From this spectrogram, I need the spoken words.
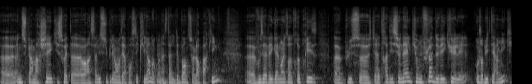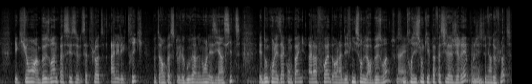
un supermarché, qui souhaitent avoir un service supplémentaire pour ses clients. Donc on mmh. installe des bornes sur leur parking. vous avez également les entreprises plus, je dirais, traditionnelles qui ont une flotte de véhicules aujourd'hui thermiques et qui ont un besoin de passer cette flotte à l'électrique, notamment parce que le gouvernement les y incite. Et donc on les accompagne à la fois dans la définition de leurs besoins, parce que c'est une transition qui n'est pas facile à gérer pour le gestionnaire de flotte.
